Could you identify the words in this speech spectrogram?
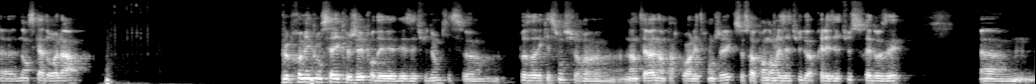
euh, dans ce cadre-là. Le premier conseil que j'ai pour des, étudiants qui se poseraient des questions sur euh, l'intérêt d'un parcours à l'étranger, que ce soit pendant les études ou après les études, serait d'oser. Euh,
